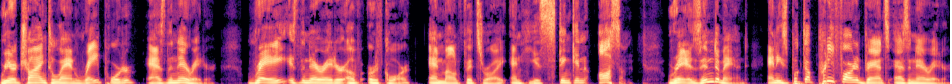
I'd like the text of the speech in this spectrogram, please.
We are trying to land Ray Porter as the narrator. Ray is the narrator of Earthcore and Mount Fitzroy, and he is stinking awesome. Ray is in demand, and he's booked up pretty far in advance as a narrator.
